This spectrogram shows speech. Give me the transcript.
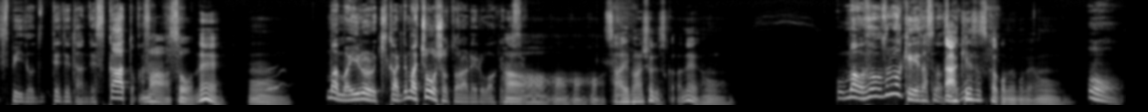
スピード出てたんですかとかさ。まあ、まあ、そうね。うん。はまあいろいろ聞かれて、まあ調書取られるわけあ、ですよ。はあはあはあ、裁判所ですからね。うん。まあそそれは警察なんですよ、ね。あ、警察か、ごめんごめん。うん。うん。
